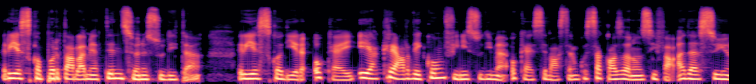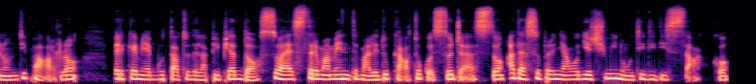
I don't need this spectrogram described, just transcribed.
riesco a portare la mia attenzione su di te, riesco a dire ok e a creare dei confini su di me, ok Sebastian, questa cosa non si fa, adesso io non ti parlo perché mi hai buttato della pipì addosso, è estremamente maleducato questo gesto, adesso prendiamo 10 minuti di distacco,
